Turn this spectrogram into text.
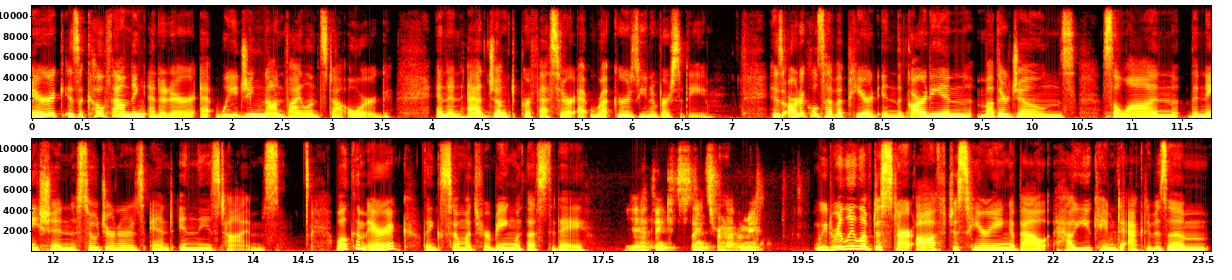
Eric is a co founding editor at WagingNonviolence.org and an adjunct professor at Rutgers University. His articles have appeared in The Guardian, Mother Jones, Salon, The Nation, Sojourners, and In These Times. Welcome, Eric. Thanks so much for being with us today. Yeah, thanks. Thanks for having me. We'd really love to start off just hearing about how you came to activism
